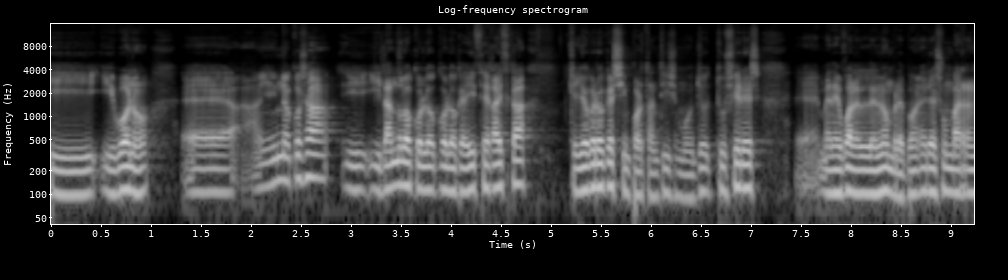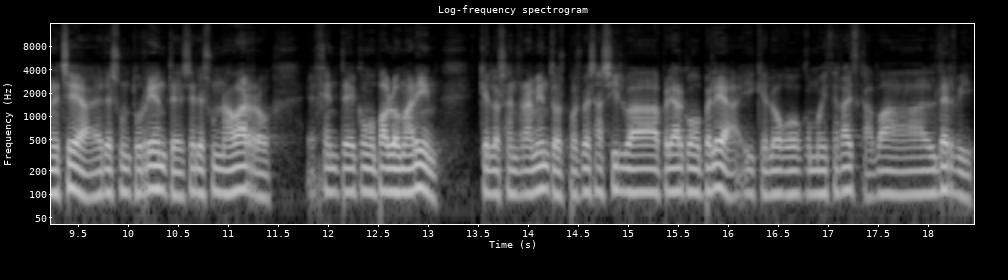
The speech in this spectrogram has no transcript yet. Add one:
Y, bueno, eh, hay una cosa, y hilándolo con lo, que dice Gaizka, que yo creo que es importantísimo. Tú si eres, eh, me da igual el, nombre, pon- eres un Barranechea, eres un Turrientes, eres un Navarro, eh, gente como Pablo Marín, que en los entrenamientos pues ves a Silva pelear como pelea y que luego, como dice Gaizka, va al derby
